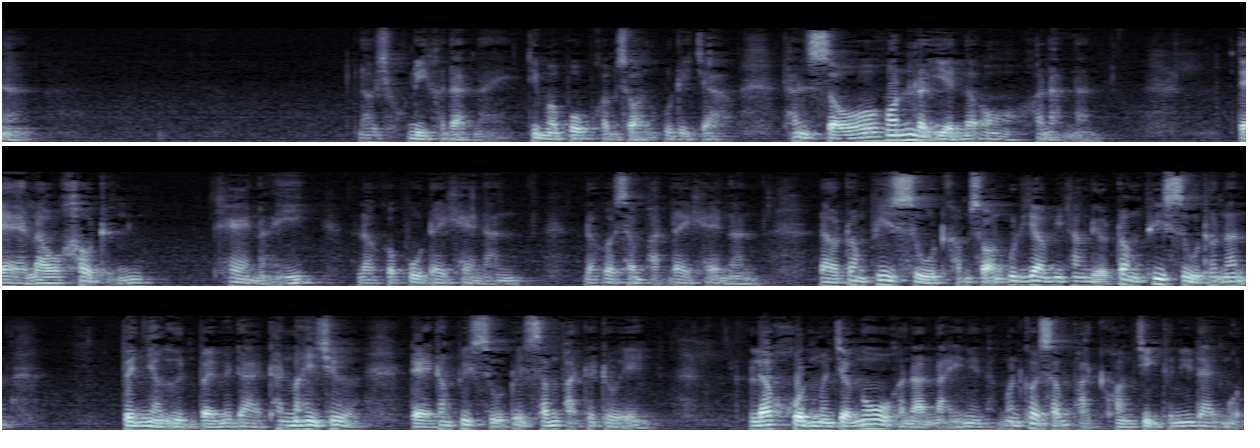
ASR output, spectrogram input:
นะเราโชคดีขนาดไหน ที่มาพบคำสอนพระพุทธเจ้า ท่านสอนละเอียดละออขนาดนั้น แต่เราเข้าถึงแค่ไหน เราก็พูดได้แค่นั้น เราก็สัมผัสได้แค่นั้น เราต้องพิสูจน์คำสอนพุทธเจ้ามีทางเดียวต้องพิสูจน์เท่านั้นเป็นอย่างอื่นไปไม่ได้ ท่านไม่ให้เชื่อ แต่ต้องพิสูจน์ด้วยสัมผัสด้วยตัวเอง แล้วคนมันจะโง่ขนาดไหนเนี่ยนะมันก็สัมผัสความจริงท่านี้ได้หมด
